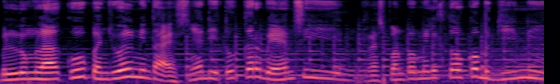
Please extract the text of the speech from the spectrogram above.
Belum laku, penjual minta esnya ditukar bensin. Respon pemilik toko begini.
